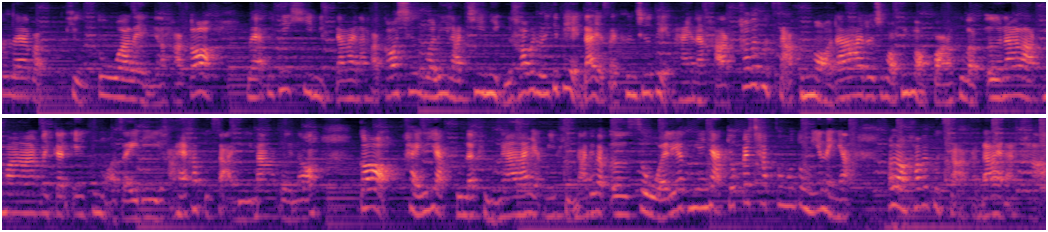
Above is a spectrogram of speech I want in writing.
ดูแลแบบผิวตัวอะไรอย่างเงี้ยนะคะก็แวะไปที่คลินิกได้นะคะ ก็ชื่อวลีรัตคลินิกหรือเข้าไปดูที่เพจได้เดี๋ยวใส่ขึ้นชื่อเพจให้นะคะเข้าไปปรึกษาคุณหมอได้โดยเฉพาะพี่หมอกวางคือแบบเออน่ารักมากเป็นกันเองคุณหมอใจดีค่ะ ให้คำปรึกษาดีมากเลยเนาะก็ใครที่อยากดูแลผิวหน้า อยากมีผิวหน้าที่แบบเออสวยเรียบเนียนอยากยกกระชับตรงนู้นตรงนี้อะไรเงี้ยก็ลองเข้าไปปรึกษากันได้นะคะ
